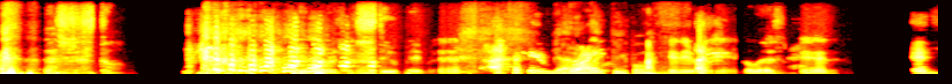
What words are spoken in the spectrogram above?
That's just dumb. People are just stupid, man. Yeah, I don't right? like people. I can't even handle this, man. It's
